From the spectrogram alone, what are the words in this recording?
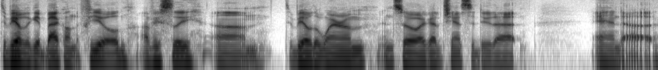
to be able to get back on the field, obviously, um, to be able to wear them. And so I got a chance to do that. And uh,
